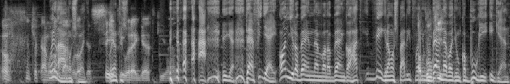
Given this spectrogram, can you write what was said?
Oh, csak ámulok, Olyan álmos vagy. Szép Olyan jó kis... reggelt kívánok. Igen, de figyelj, annyira bennem van a benga, hát végre most már itt vagyunk, benne vagyunk, a bugi, igen.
